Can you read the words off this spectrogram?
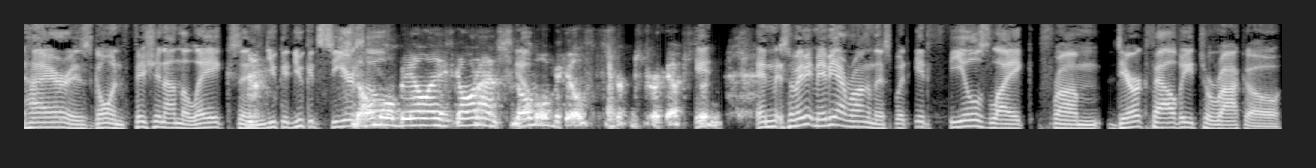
Gardenhire is going fishing on the lakes, and you could you could see yourself. Snowmobile, and he's going on snowmobile trips. It, and, and so maybe maybe I'm wrong on this, but it feels like from Derek Falvey to Rocco,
